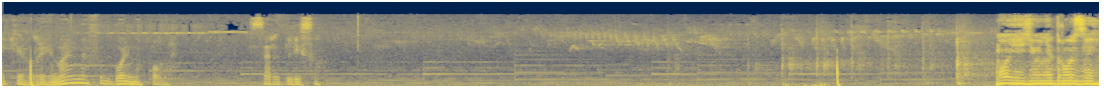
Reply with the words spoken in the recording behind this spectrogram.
Яке оригінальне футбольне поле серед лісу. Мої юні друзі,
